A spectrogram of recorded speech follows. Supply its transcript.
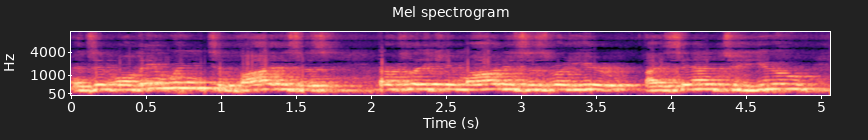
And said, well, they went to buy. Says, after they came out, he says right here, I say unto you,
